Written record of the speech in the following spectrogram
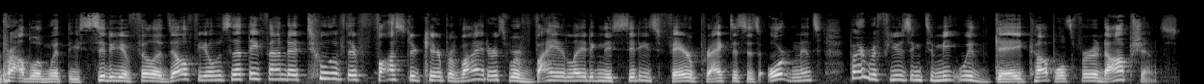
problem with the city of Philadelphia was that they found out two of their foster care providers were violating the city's fair practices ordinance by refusing to meet with gay couples for adoptions.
